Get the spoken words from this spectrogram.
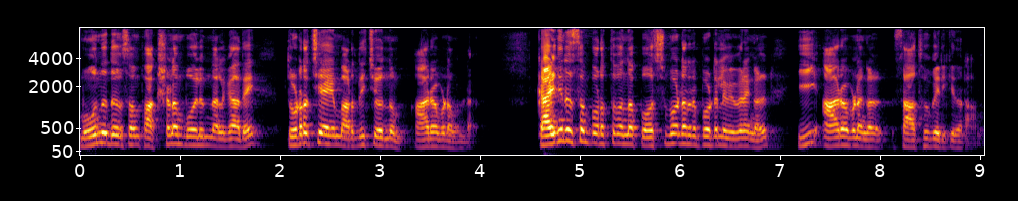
മൂന്ന് ദിവസം ഭക്ഷണം പോലും നൽകാതെ തുടർച്ചയായി മർദ്ദിച്ചുവെന്നും ആരോപണമുണ്ട്. കഴിഞ്ഞ ദിവസം പുറത്തുവന്ന പോസ്റ്റ്മോർട്ടം റിപ്പോർട്ടിലെ വിവരങ്ങൾ ഈ ആരോപണങ്ങൾ സാധൂകരിക്കുന്നതാണ്.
